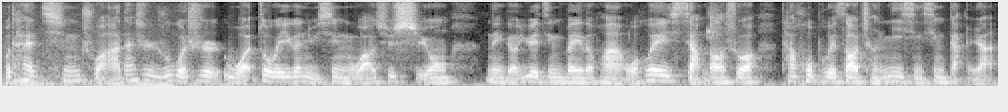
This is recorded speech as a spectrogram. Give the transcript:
不太清楚啊。但是如果是我作为一个女性，我要去使用那个月经杯的话，我会想到说它会不会造成逆行性感染？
